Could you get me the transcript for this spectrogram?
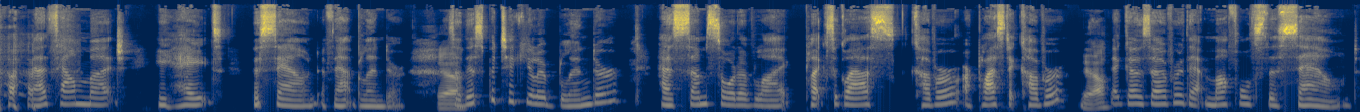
That's how much he hates the sound of that blender. yeah. So, this particular blender has some sort of like plexiglass cover or plastic cover yeah. that goes over that muffles the sound.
